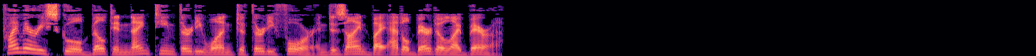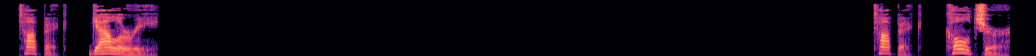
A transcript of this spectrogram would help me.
primary school built in 1931–34 and designed by Adalberto Libera. Gallery Topic Culture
